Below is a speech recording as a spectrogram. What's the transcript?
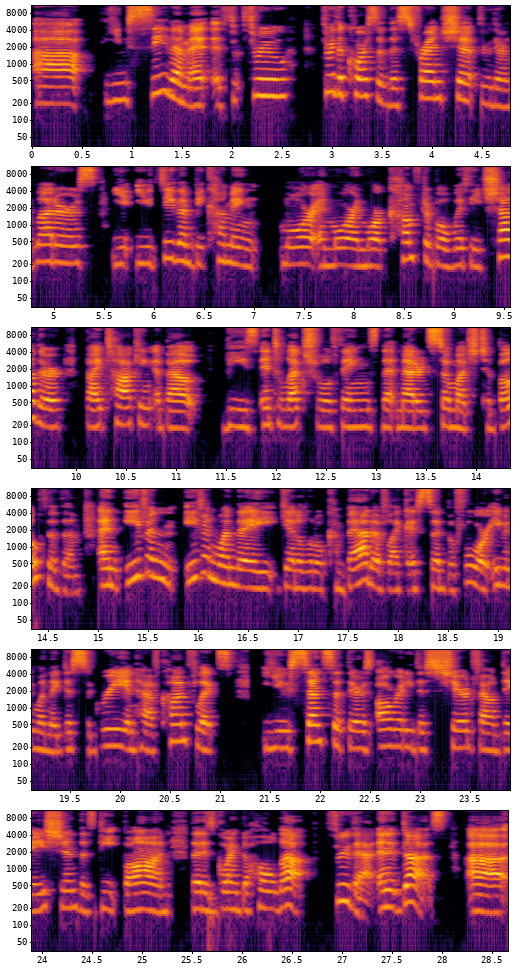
uh, you see them at, th- through through the course of this friendship, through their letters, you, you see them becoming more and more and more comfortable with each other by talking about these intellectual things that mattered so much to both of them. And even even when they get a little combative like i said before even when they disagree and have conflicts you sense that there's already this shared foundation this deep bond that is going to hold up through that. And it does uh,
